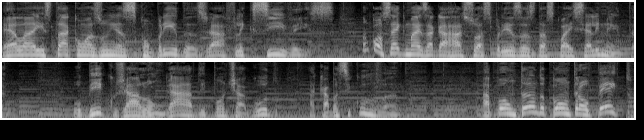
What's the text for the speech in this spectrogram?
ela está com as unhas compridas, já flexíveis, não consegue mais agarrar suas presas das quais se alimenta. O bico, já alongado e pontiagudo, acaba se curvando. Apontando contra o peito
